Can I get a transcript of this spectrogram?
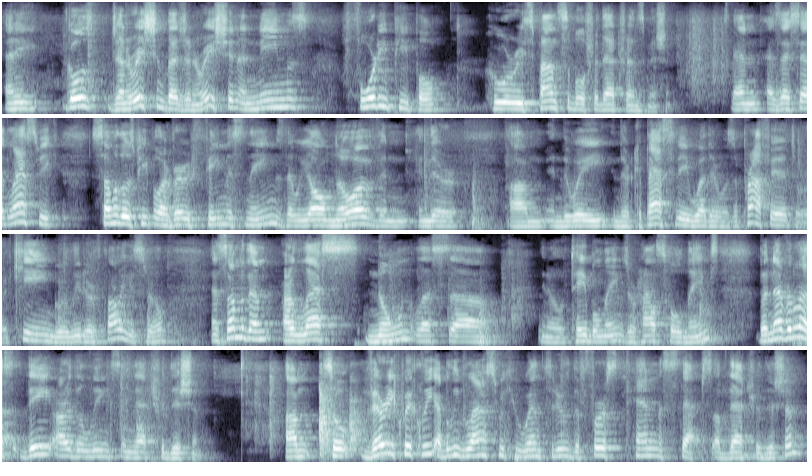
And he goes generation by generation and names 40 people who were responsible for that transmission. And as I said last week, some of those people are very famous names that we all know of in, in their um, in the way in their capacity, whether it was a prophet or a king or a leader of Klal Yisrael. And some of them are less known, less uh, you know table names or household names, but nevertheless they are the links in that tradition. Um, so very quickly, I believe last week we went through the first ten steps of that tradition.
